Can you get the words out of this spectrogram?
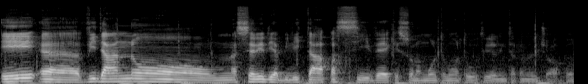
e vi danno una serie di abilità passive che sono molto molto utili all'interno del gioco.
